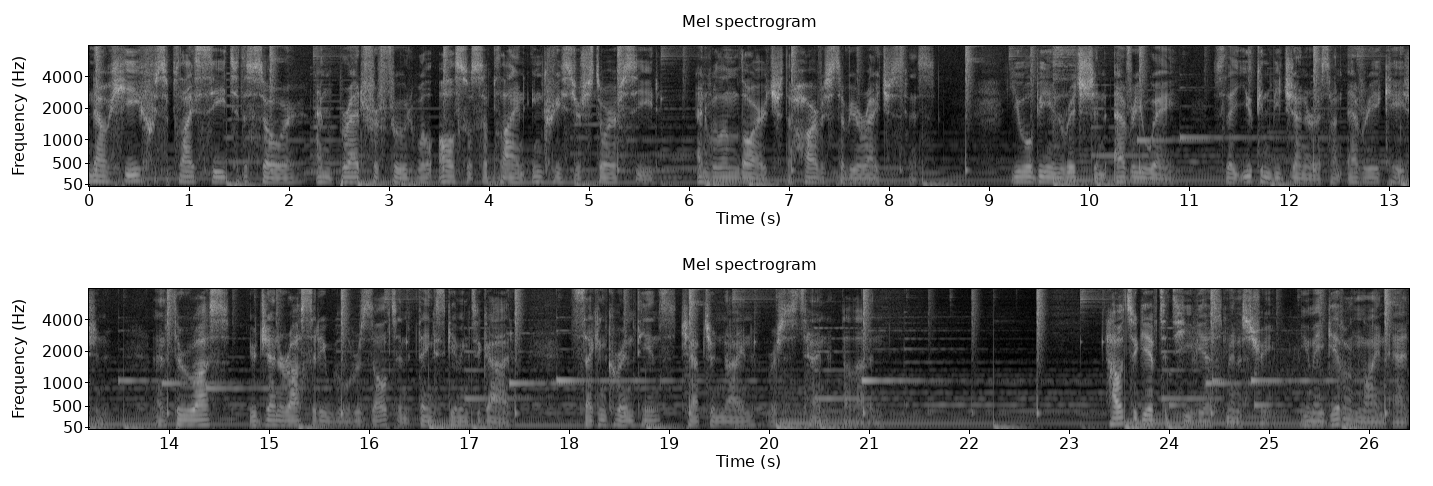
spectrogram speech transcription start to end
Now he who supplies seed to the sower and bread for food will also supply and increase your store of seed, and will enlarge the harvest of your righteousness. You will be enriched in every way, so that you can be generous on every occasion, and through us your generosity will result in thanksgiving to God. 2 Corinthians chapter 9 verses 10 11. How to give to TVS ministry. You may give online at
